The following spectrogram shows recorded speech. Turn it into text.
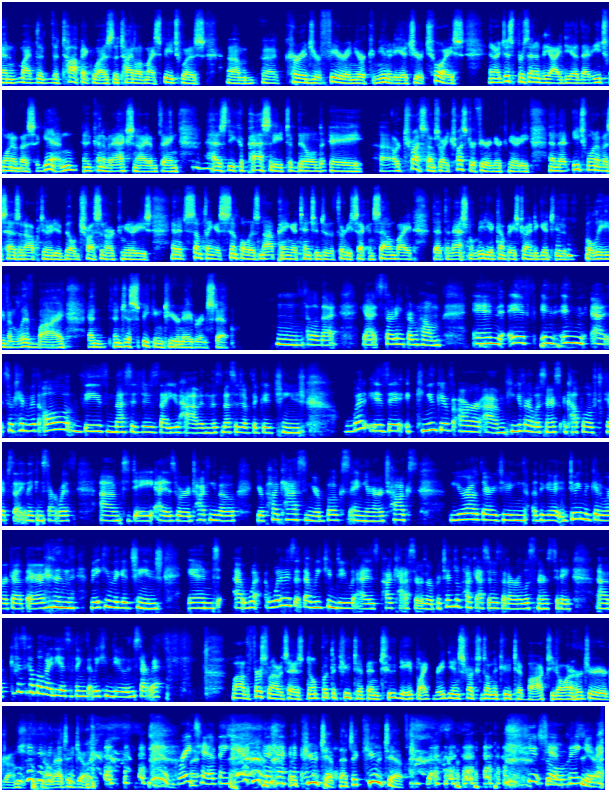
And my the, the topic was the title of my speech was um, uh, courage or fear in your community. It's your choice. And I just presented the idea that each one of us, again, and kind of an action item thing, mm-hmm. has the capacity to build a uh, or trust, I'm sorry, trust or fear in your community, and that each one of us has an opportunity to build trust in our communities. And it's something as simple as not paying attention to the 30 second soundbite that the national media company is trying to get you to believe and live by, and and just speaking to your neighbor instead. Mm, I love that. Yeah, it's starting from home. And if in in uh, so Ken, with all these messages that you have and this message of the good change, what is it can you give our um, can you give our listeners a couple of tips that they can start with um, today as we're talking about your podcast and your books and your talks? You're out there doing the good doing the good work out there and making the good change. And at what what is it that we can do as podcasters or potential podcasters that are our listeners today? Uh, give us a couple of ideas of things that we can do and start with well, the first one I would say is don't put the Q-tip in too deep. Like read the instructions on the Q-tip box. You don't want to hurt your eardrum. No, that's a joke. Great tip, thank you. a Q-tip. That's a Q-tip. Q-tip, so, thank you.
